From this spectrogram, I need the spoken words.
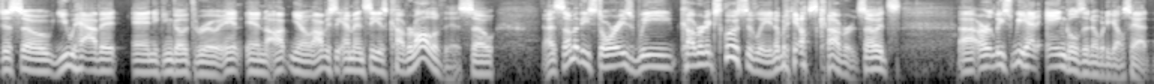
Just so you have it and you can go through and uh, you know, obviously, MNC has covered all of this. So uh, some of these stories we covered exclusively, nobody else covered. So it's, uh, or at least we had angles that nobody else had.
